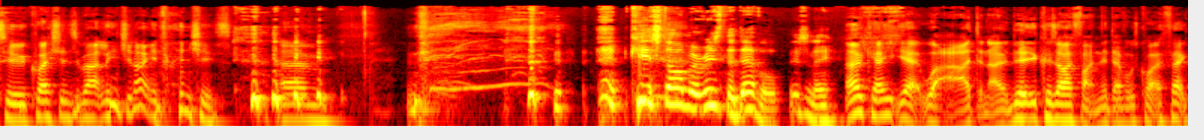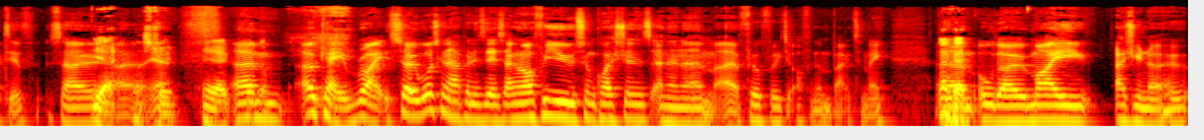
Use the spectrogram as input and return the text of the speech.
to questions about Leeds United matches. Um, Keir Starmer is the devil, isn't he? okay, yeah. Well, I don't know because I find the devil's quite effective. So Yeah, uh, that's yeah. true. Yeah. Um, okay, right. So what's going to happen is this: I'm going to offer you some questions, and then um, uh, feel free to offer them back to me. Um, Okay. Although my, as you know,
